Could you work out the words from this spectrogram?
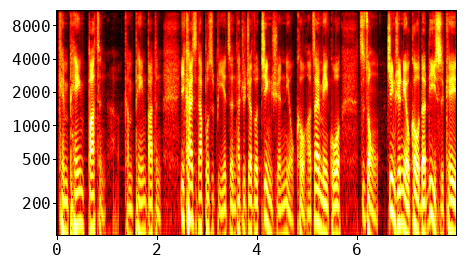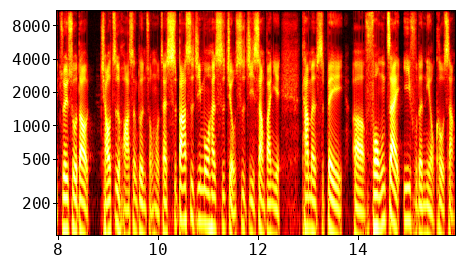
campaign button。Campaign button，一开始它不是别针，它就叫做竞选纽扣哈。在美国，这种竞选纽扣的历史可以追溯到乔治华盛顿总统在十八世纪末和十九世纪上半叶，他们是被呃缝在衣服的纽扣上。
